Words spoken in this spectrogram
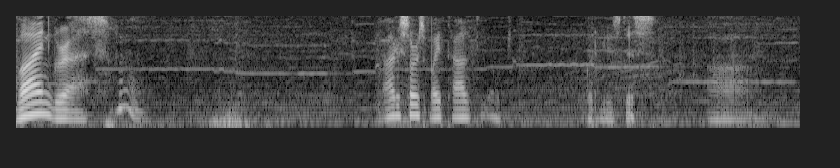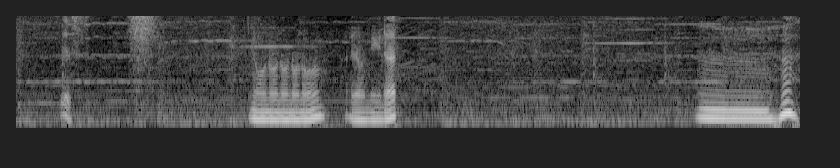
Divine grass. Hmm. Resource vitality. Okay. I'm gonna use this. Uh, what's this? No, no, no, no, no. I don't need that. Mhm.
